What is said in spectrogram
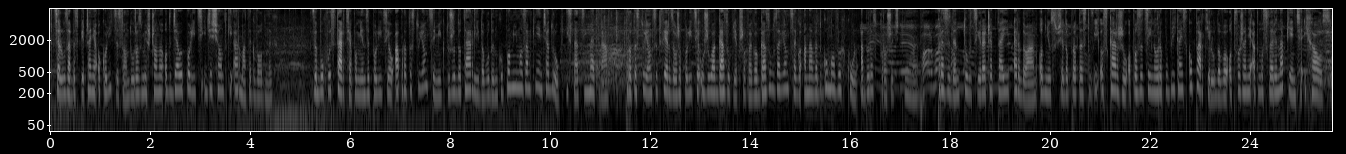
W celu zabezpieczenia okolicy sądu rozmieszczono oddziały policji i dziesiątki armatek wodnych. Wybuchły starcia pomiędzy policją a protestującymi, którzy dotarli do budynku pomimo zamknięcia dróg i stacji metra. Protestujący twierdzą, że policja użyła gazu pieprzowego, gazu łzawiącego, a nawet gumowych kul, aby rozproszyć tłumy. Prezydent Turcji Recep Tayyip Erdoğan odniósł się do protestów i oskarżył opozycyjną Republikańską Partię Ludową o tworzenie atmosfery napięcia i chaosu.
